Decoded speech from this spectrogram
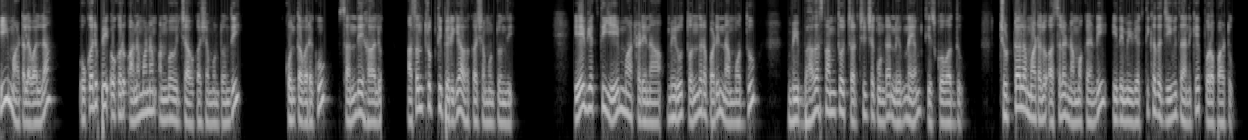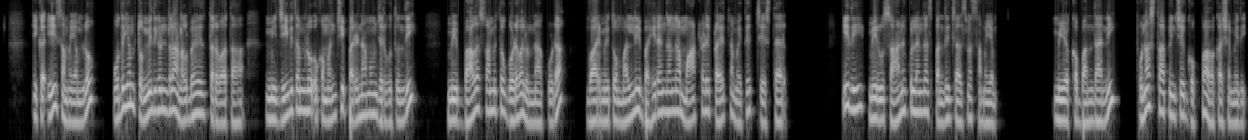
ఈ మాటల వల్ల ఒకరిపై ఒకరు అనుమానం అనుభవించే అవకాశం ఉంటుంది. కొంతవరకు సందేహాలు అసంతృప్తి పెరిగే అవకాశం ఉంటుంది. ఏ వ్యక్తి ఏం మాట్లాడినా మీరు తొందరపడి నమ్మొద్దు. మీ భాగస్వామితో చర్చించకుండా నిర్ణయం తీసుకోవద్దు. చుట్టాల మాటలు అసలే నమ్మకండి. ఇది మీ వ్యక్తిగత జీవితానికే పొరపాటు. ఇక ఈ సమయంలో ఉదయం తొమ్మిది గంటల నలభై ఐదు తర్వాత మీ జీవితంలో ఒక మంచి పరిణామం జరుగుతుంది. మీ భాగస్వామితో గొడవలున్నా కూడా వారి మీతో మళ్ళీ బహిరంగంగా మాట్లాడే ప్రయత్నం అయితే చేస్తారు. ఇది మీరు సానుకూలంగా స్పందించాల్సిన సమయం. మీ యొక్క బంధాన్ని పునఃస్థాపించే గొప్ప అవకాశం ఇది.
